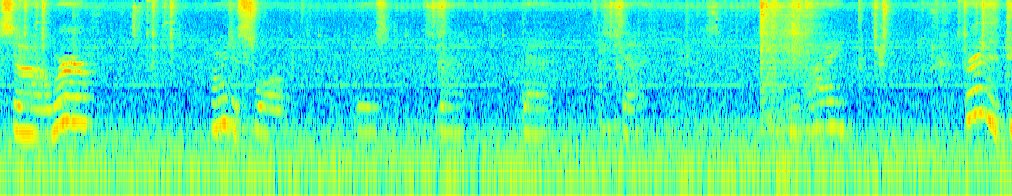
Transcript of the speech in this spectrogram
So we're. Let me just swap this, that, that, that. I. Where is it, Are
